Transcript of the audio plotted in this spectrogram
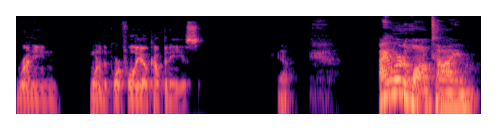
running one of the portfolio companies? Yeah. I learned a long time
